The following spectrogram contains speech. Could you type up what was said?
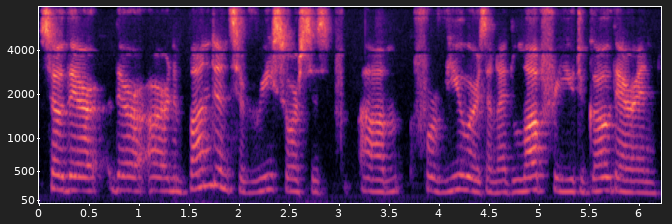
So there, there are an abundance of resources um, for viewers, and I'd love for you to go there and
